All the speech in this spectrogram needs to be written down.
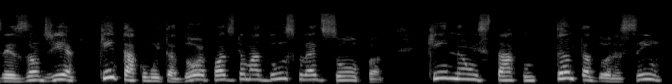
vezes ao dia. Quem está com muita dor pode tomar duas colheres de sopa. Quem não está com tanta dor assim,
